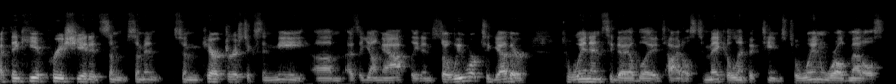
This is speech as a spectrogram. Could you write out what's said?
I think he appreciated some some some characteristics in me um, as a young athlete, and so we worked together to win NCAA titles, to make Olympic teams, to win world medals.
